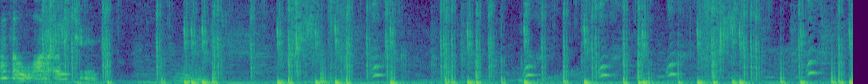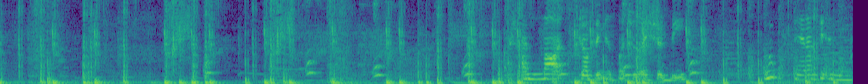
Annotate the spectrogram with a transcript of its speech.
That's a lot of archers. I'm not jumping as much as I should be. Oop, and I'm getting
